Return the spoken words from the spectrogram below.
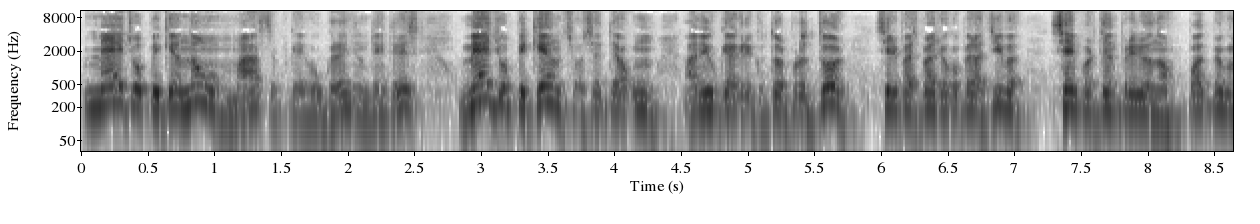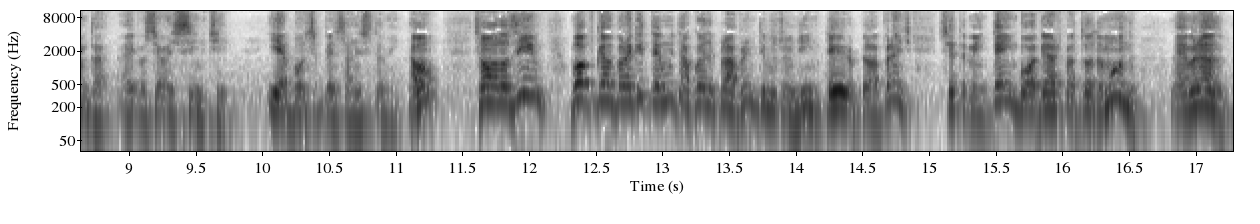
médio ou pequeno, não o master, porque o grande não tem interesse, médio ou pequeno, se você tem algum amigo que é agricultor, produtor, se ele faz parte de uma cooperativa, se é importante para ele ou não. Pode perguntar, aí você vai sentir. E é bom você pensar nisso também, tá bom? Um alôzinho, vou ficando por aqui, tem muita coisa pela frente, temos um dia inteiro pela frente, você também tem, boa viagem para todo mundo. Lembrando,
